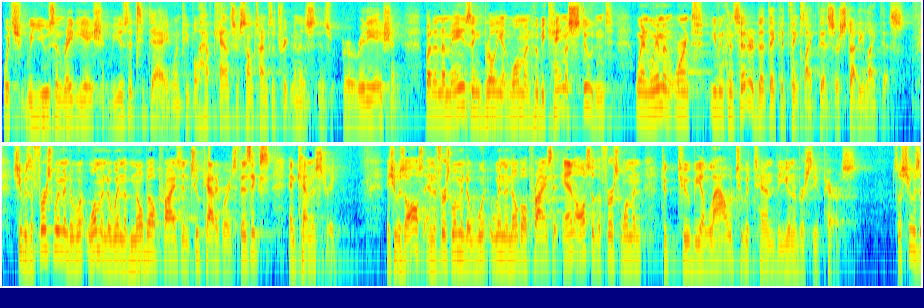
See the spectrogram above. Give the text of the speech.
which we use in radiation. We use it today. When people have cancer, sometimes the treatment is, is uh, radiation. But an amazing, brilliant woman who became a student when women weren't even considered that they could think like this or study like this. She was the first woman to, woman to win the Nobel Prize in two categories physics and chemistry. And she was also, and the first woman to win the Nobel Prize, and also the first woman to, to be allowed to attend the University of Paris. So she was a,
